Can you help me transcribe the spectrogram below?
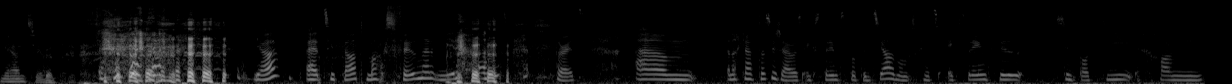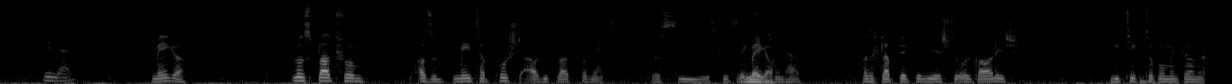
Wir haben es ja. Ja, äh, Zitat Max Fellner, wir haben Threads. Ähm, und ich glaube, das ist auch ein extremes Potenzial, wo man sich jetzt extrem viel Sympathie kann gewinnen Mega. Plus Plattform, also Meta pusht auch die Plattform jetzt, dass sie ein gewisses Mega. Engagement hat. Also ich glaube, dort wirst du organisch mit TikTok momentan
